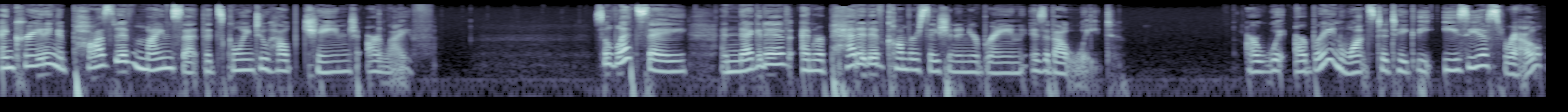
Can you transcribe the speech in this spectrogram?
and creating a positive mindset that's going to help change our life. So let's say a negative and repetitive conversation in your brain is about weight. Our, our brain wants to take the easiest route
